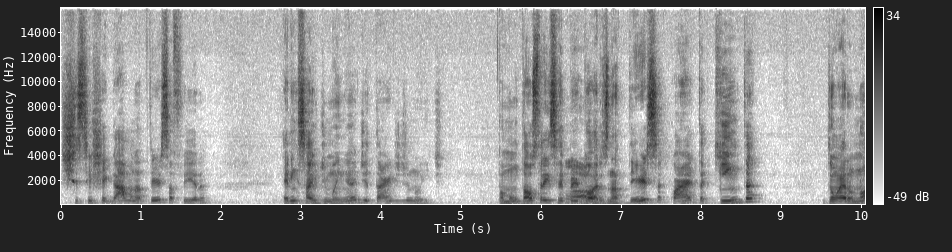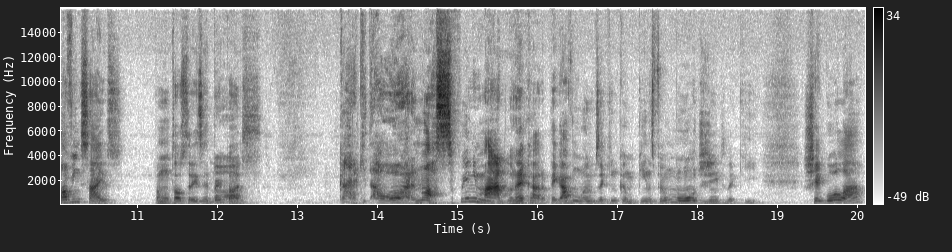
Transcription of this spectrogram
Você chegava na terça-feira, era ensaio de manhã, de tarde e de noite. Pra montar os três repertórios na terça, quarta, quinta. Então eram nove ensaios pra montar os três repertórios. Nossa. Cara, que da hora! Nossa, fui animado, né, cara? Pegava um ônibus aqui em Campinas, foi um monte de gente daqui. Chegou lá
